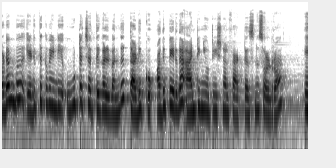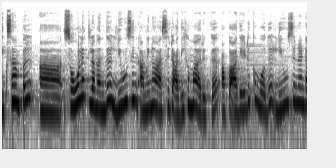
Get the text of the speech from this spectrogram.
உடம்பு எடுத்துக்க வேண்டிய ஊட்டச்சத்துகள் வந்து தடுக்கும். அது பேர் தான் ஆன்டி நியூட்ரிஷனல் ஃபேக்டர்ஸ்னு சொல்கிறோம் எக்ஸாம்பிள் சோளத்தில் வந்து லியூசின் அமினோ ஆசிட் அதிகமாக இருக்குது அப்போ அது எடுக்கும்போது லியூசின் அண்ட்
